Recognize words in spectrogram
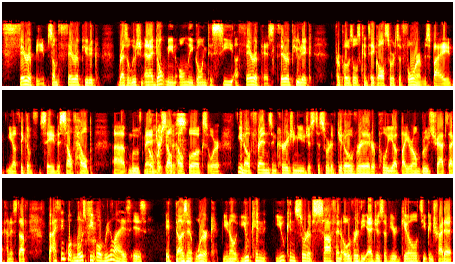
therapy, some therapeutic resolution. And I don't mean only going to see a therapist. Therapeutic proposals can take all sorts of forms by, you know, think of say the self-help uh, movement oh or self help books or you know friends encouraging you just to sort of get over it or pull you up by your own bootstraps that kind of stuff. But I think what most people realize is it doesn't work. You know, you can you can sort of soften over the edges of your guilt. You can try to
